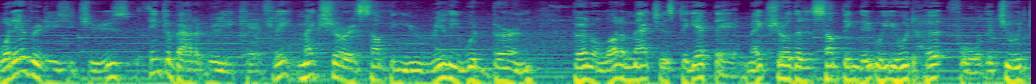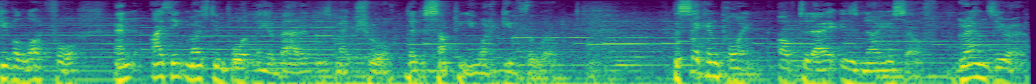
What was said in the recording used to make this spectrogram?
whatever it is you choose, think about it really carefully. Make sure it's something you really would burn burn a lot of matches to get there. Make sure that it's something that you would hurt for, that you would give a lot for. And I think most importantly about it is make sure that it's something you want to give the world. The second point of today is know yourself. Ground zero.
